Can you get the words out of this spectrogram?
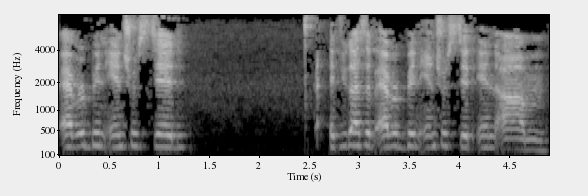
ever been interested if you guys have ever been interested in um,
